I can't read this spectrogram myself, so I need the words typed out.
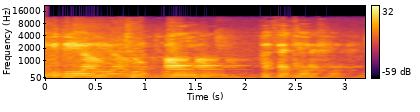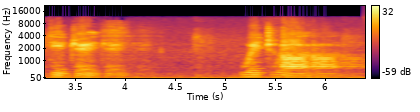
video to all pathetic DJs which are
